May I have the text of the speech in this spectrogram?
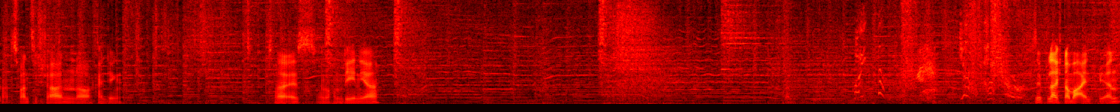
Ja, 20 Schaden, oh, kein Ding. Da ist wir machen den ja. den vielleicht noch mal einfrieren.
